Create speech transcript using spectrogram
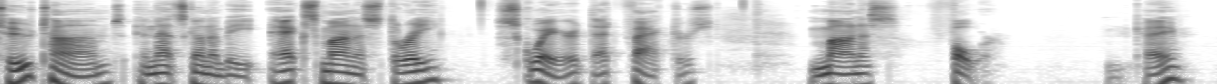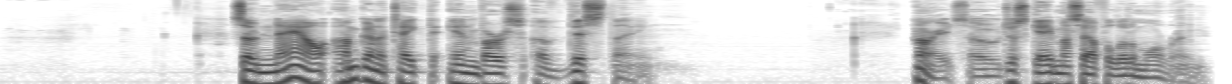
2 times, and that's going to be x minus 3 squared, that factors, minus 4. Okay? So now I'm going to take the inverse of this thing. All right, so just gave myself a little more room.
